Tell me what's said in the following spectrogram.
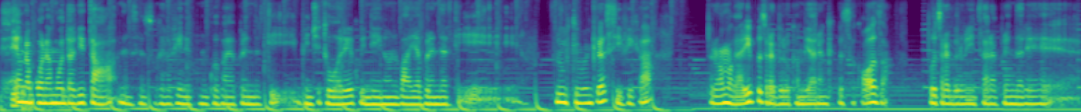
sì. È una buona modalità, nel senso che alla fine comunque vai a prenderti il vincitore, quindi non vai a prenderti l'ultimo in classifica, però magari potrebbero cambiare anche questa cosa, potrebbero iniziare a prendere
